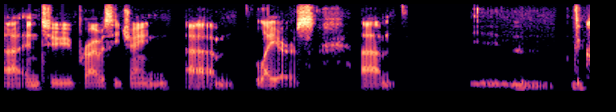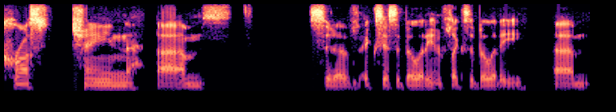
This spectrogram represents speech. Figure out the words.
uh, into privacy chain um, layers, um, the cross chain um, sort of accessibility and flexibility um,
